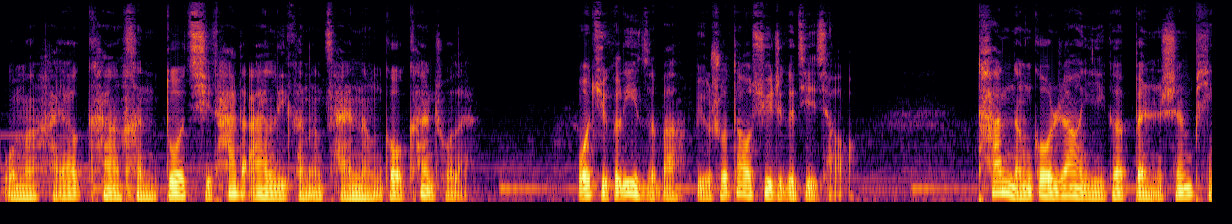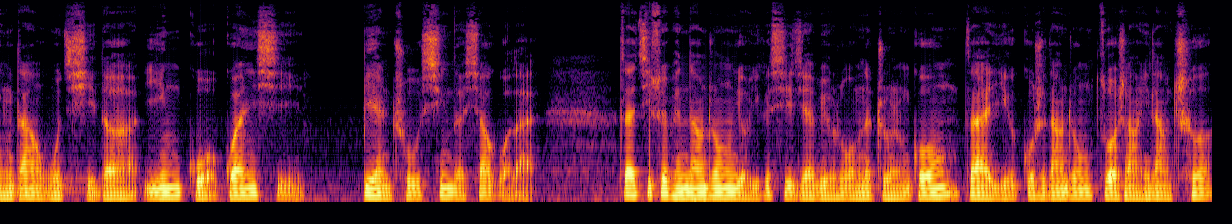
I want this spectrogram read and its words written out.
我们还要看很多其他的案例，可能才能够看出来。我举个例子吧，比如说倒叙这个技巧，它能够让一个本身平淡无奇的因果关系变出新的效果来。在记碎片当中有一个细节，比如说我们的主人公在一个故事当中坐上一辆车。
